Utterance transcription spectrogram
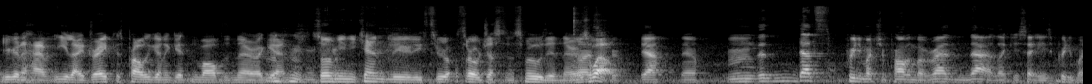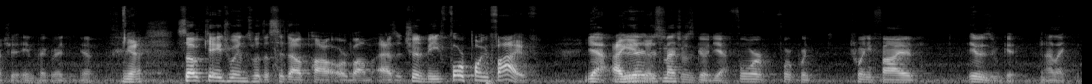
You're going to have Eli Drake is probably going to get involved in there again. so I mean, you can't really throw, throw Justin Smooth in there No, as well. true. Yeah, yeah. Mm, th- that's pretty much a problem. But rather than that, like you say, he's pretty much an impact right? Yeah. Yeah. So Cage wins with a sit out power bomb as it should be. Four point five. Yeah, I yeah, this this- match was good. Yeah, four four point twenty five. It was good. I liked it.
